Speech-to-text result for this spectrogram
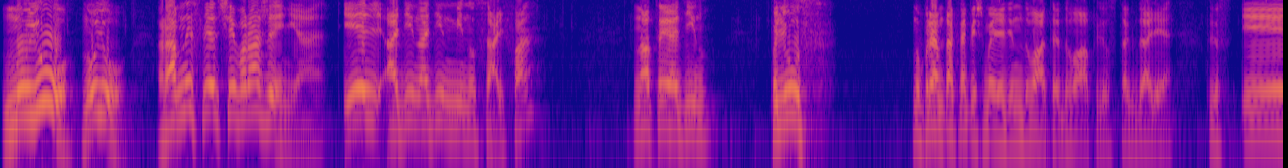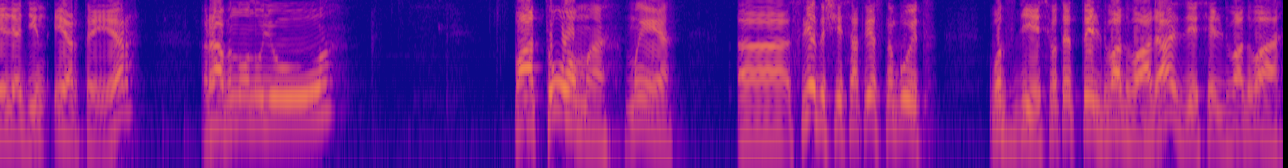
нулю, нулю равны следующие выражения. L11 минус альфа на t1 плюс, ну прям так напишем L12, t2 плюс так далее, плюс L1 RTR равно нулю. Потом мы, э, следующий, соответственно, будет вот здесь, вот это L22, да, здесь L22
